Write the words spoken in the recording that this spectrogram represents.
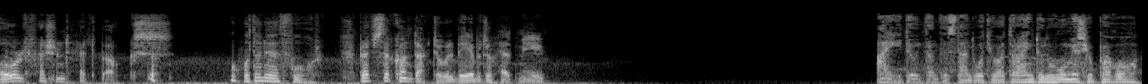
old-fashioned hat box. Oh, what on earth for? Perhaps the conductor will be able to help me. I don't understand what you are trying to do, Monsieur Poirot.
